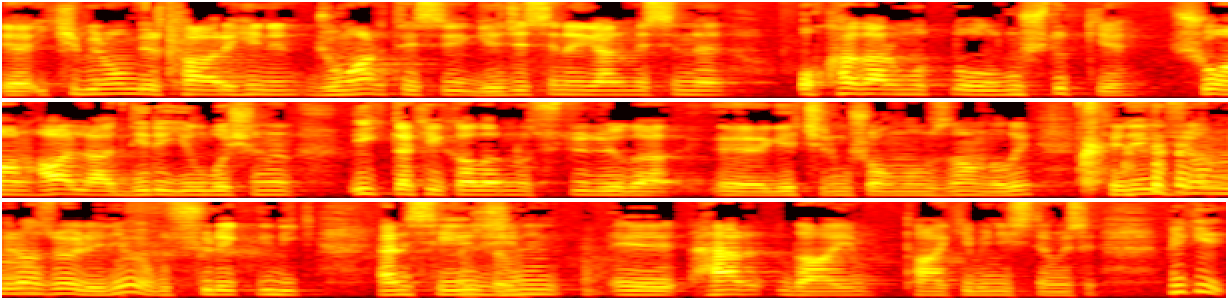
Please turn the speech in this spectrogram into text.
e, 2011 tarihinin cumartesi gecesine gelmesine o kadar mutlu olmuştuk ki şu an hala diri yılbaşının ilk dakikalarını stüdyoda e, geçirmiş olmamızdan dolayı televizyon biraz öyle değil mi? Bu süreklilik yani seyircinin e, her daim takibini istemesi. Peki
